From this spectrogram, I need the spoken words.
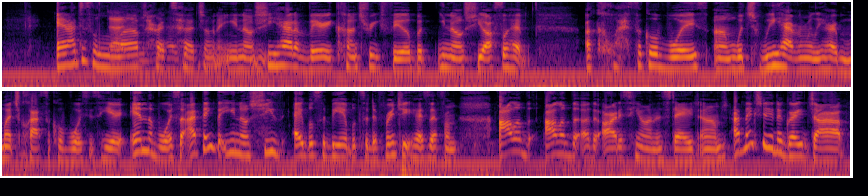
and I just loved her touch on it. You know, she had a very country feel, but you know, she also had a classical voice, um, which we haven't really heard much classical voices here in the voice. So I think that you know she's able to be able to differentiate herself from all of all of the other artists here on the stage. Um, I think she did a great job.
